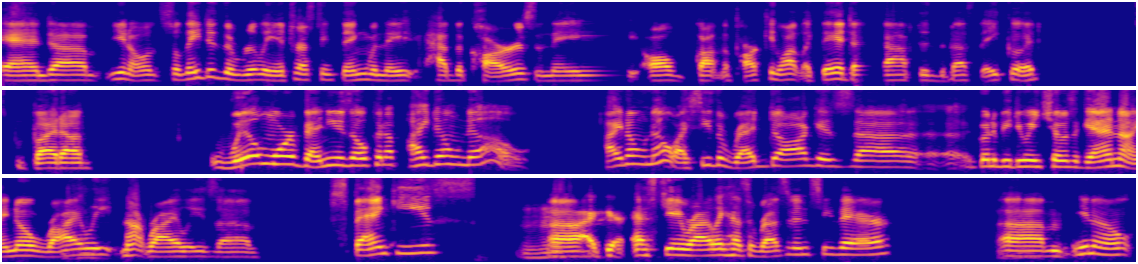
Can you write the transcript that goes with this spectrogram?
and um, you know, so they did the really interesting thing when they had the cars and they all got in the parking lot. Like they adapted the best they could. But uh, will more venues open up? I don't know. I don't know. I see the Red Dog is uh, going to be doing shows again. I know Riley, mm-hmm. not Riley's, uh, Spanky's. Mm-hmm. Uh, SJ Riley has a residency there. Mm-hmm. Um, you know,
